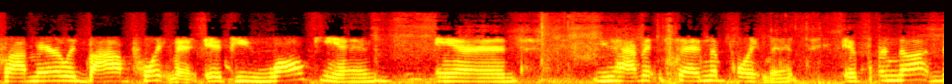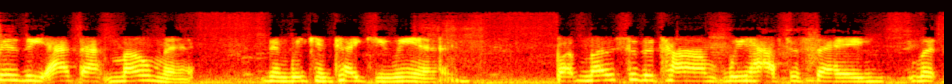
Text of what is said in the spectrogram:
primarily by appointment. If you walk in and you haven't set an appointment, if we're not busy at that moment, then we can take you in. But most of the time, we have to say, let's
